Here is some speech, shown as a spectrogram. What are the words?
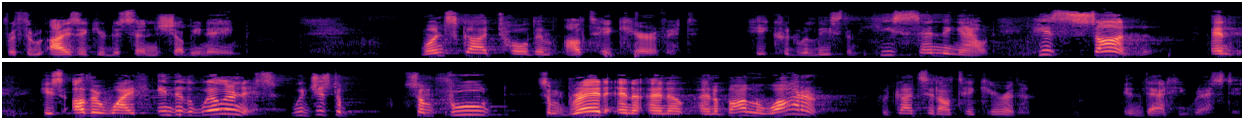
for through Isaac your descendants shall be named. Once God told him, I'll take care of it, he could release them. He's sending out his son and his other wife into the wilderness with just a, some food, some bread, and a, and, a, and a bottle of water. But God said, I'll take care of them. In that he rested.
